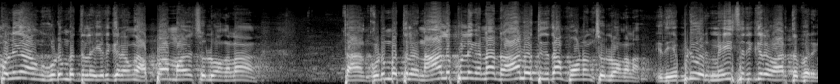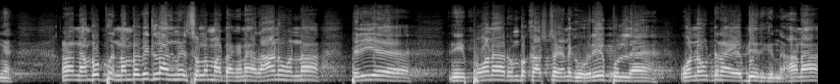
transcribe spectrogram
பிள்ளைங்களும் அவங்க குடும்பத்தில் இருக்கிறவங்க அப்பா அம்மாவே சொல்லுவாங்களாம். தான் குடும்பத்தில் நாலு பிள்ளைங்கன்னா இராணுவத்துக்கு தான் போகணும்னு சொல்லுவாங்களாம். இது எப்படி ஒரு மெய் சிரிக்கிற வார்த்தை பாருங்க. ஆனால் நம்ம நம்ம வீட்டில் அதுமாரி சொல்ல மாட்டாங்கன்னா இராணுவம்னா பெரிய நீ போனால் ரொம்ப கஷ்டம். எனக்கு ஒரே புள்ள. உன்னை விட்டு நான் எப்படி இருக்குன்னு. ஆனால்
